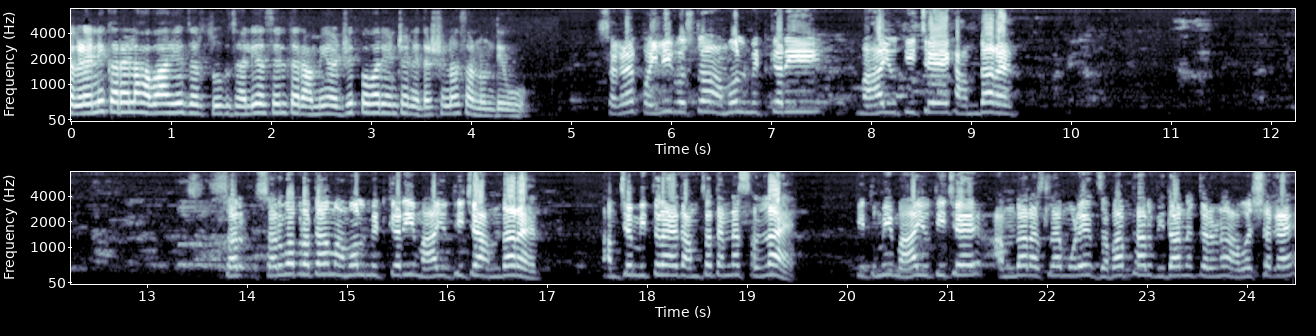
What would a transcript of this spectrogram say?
सगळ्यांनी करायला हवा आहे. जर चूक झाली असेल तर आम्ही अजित पवार यांच्या निदर्शनास आणून देऊ. सगळ्यात पहिली गोष्ट अमोल मिटकरी महायुतीचे एक आमदार आहेत. सर सर्वप्रथम अमोल मिटकरी महायुतीचे आमदार आहेत. आमचे मित्र आहेत आमचा त्यांना सल्ला आहे की तुम्ही महायुतीचे आमदार असल्यामुळे जबाबदार विधान करणं आवश्यक आहे.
